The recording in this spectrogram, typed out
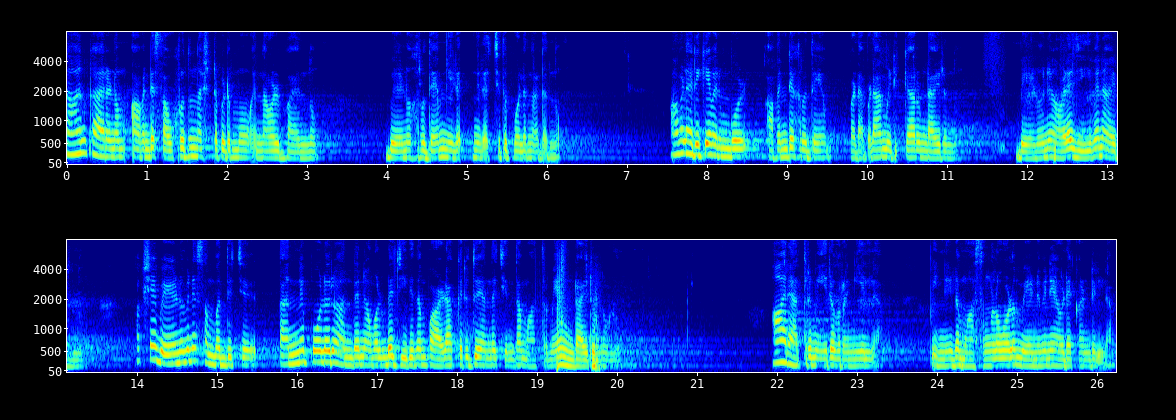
താൻ കാരണം അവന്റെ സൗഹൃദം നഷ്ടപ്പെടുമോ? എന്നവൾ ഭയന്നു. വേണു ഹൃദയം നില നിലച്ചതുപോലെ നടന്നു. അവൾ അരികെ വരുമ്പോൾ അവന്റെ ഹൃദയം പടപടാ മിടിക്കാറുണ്ടായിരുന്നു വേണുവിന് അവളെ ജീവനായിരുന്നു. പക്ഷേ വേണുവിനെ സംബന്ധിച്ച് തന്നെ പോലൊരു അന്ധൻ അവളുടെ ജീവിതം പാഴാക്കരുത് എന്ന ചിന്ത മാത്രമേ ഉണ്ടായിരുന്നുള്ളൂ. ആ രാത്രി മീര ഉറങ്ങിയില്ല. പിന്നീട് മാസങ്ങളോളം വേണുവിനെ അവിടെ കണ്ടില്ല.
